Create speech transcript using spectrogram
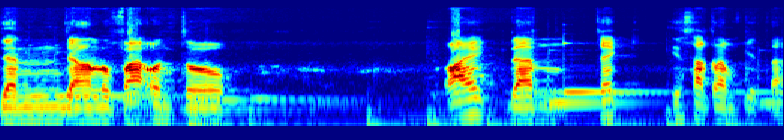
Dan jangan lupa untuk like dan cek Instagram kita.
